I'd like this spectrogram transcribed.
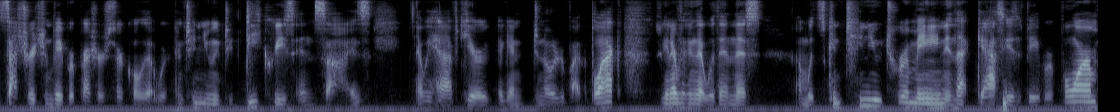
saturation vapor pressure circle that we're continuing to decrease in size, that we have here again denoted by the black. So again, everything that within this um, would continue to remain in that gaseous vapor form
